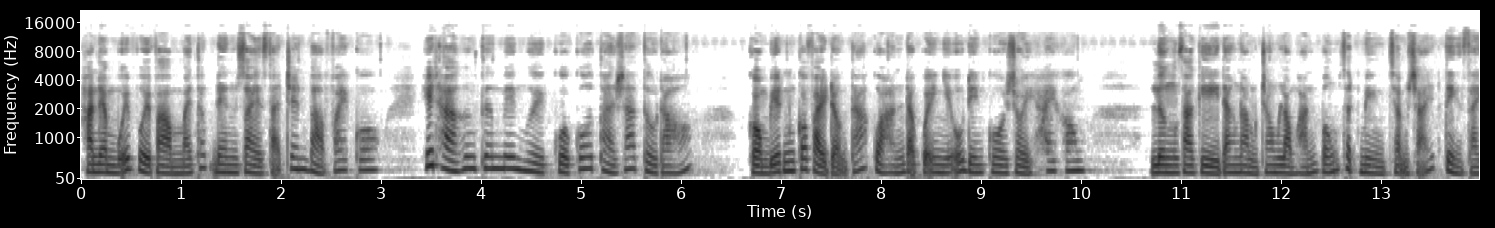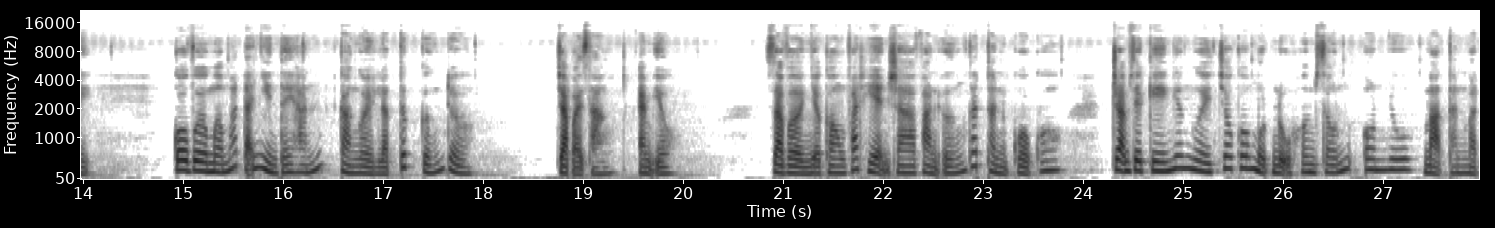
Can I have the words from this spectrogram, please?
hắn đem mũi vùi vào mái tóc đen dài dã trên bả vai cô, hít hà hương thơm mê người của cô tỏa ra từ đó. Không biết có phải động tác của hắn đã quậy nhiễu đến cô rồi hay không? Lưng Gia Kỳ đang nằm trong lòng hắn bỗng giật mình chậm rãi tỉnh dậy. Cô vừa mở mắt đã nhìn thấy hắn, cả người lập tức cứng đờ. Chào buổi sáng, em yêu. Giả vờ như không phát hiện ra phản ứng thất thần của cô. Trạm Diệp Kỳ nghiêng người cho cô một nụ hôn sốn ôn nhu mà thân mật.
